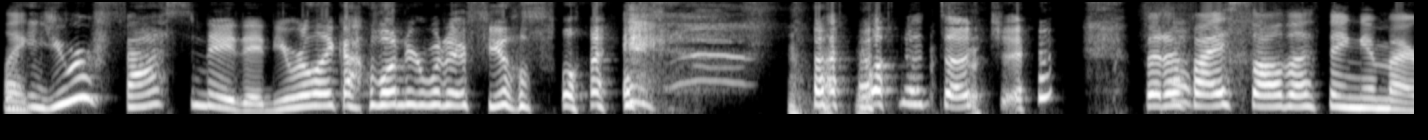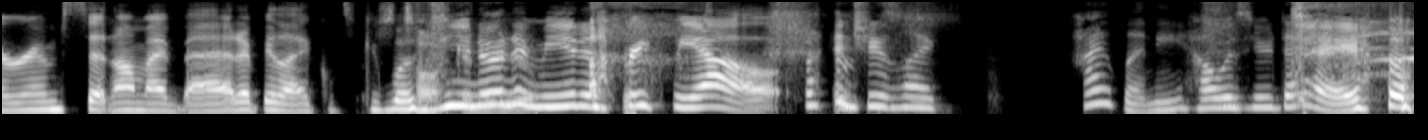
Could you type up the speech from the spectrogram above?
Like like you were fascinated. You were like, I wonder what it feels like. I want to touch it. but if I saw that thing in my room sitting on my bed, I'd be like, well, you know to what I mean? It freaked me out. And she's like, Hi, Lynnie. How was your day? Get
